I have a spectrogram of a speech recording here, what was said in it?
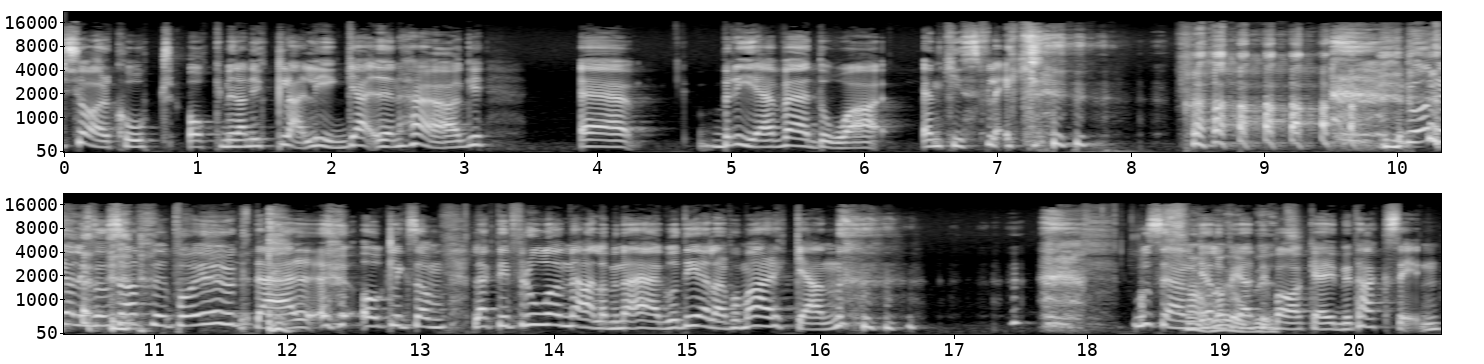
körkort och mina nycklar ligga i en hög eh, bredvid då en kissfläck. Då hade jag liksom satt mig på huk där och liksom lagt ifrån mig alla mina ägodelar på marken. Och sen galopperat tillbaka in i taxin.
